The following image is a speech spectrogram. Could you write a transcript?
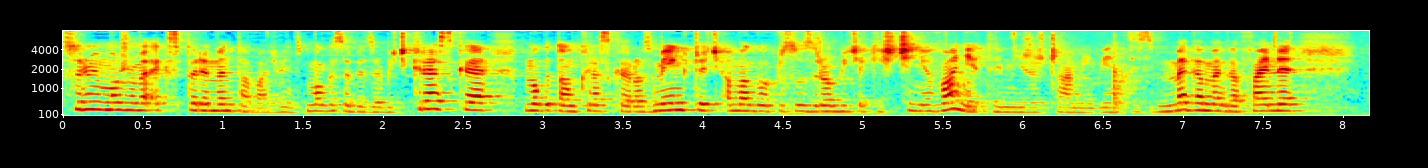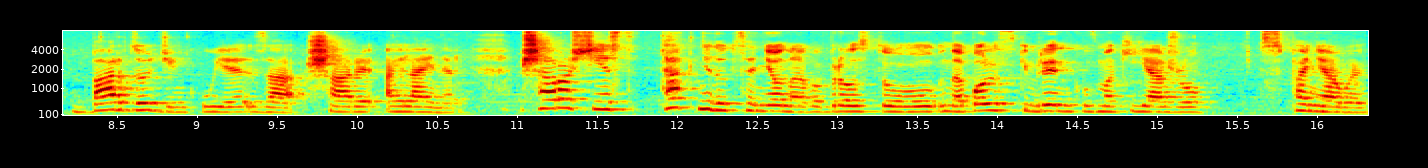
z którymi możemy eksperymentować, więc mogę sobie zrobić kreskę, mogę tą kreskę rozmiękczyć, a mogę po prostu zrobić jakieś cieniowanie tymi rzeczami, więc jest mega, mega fajny. Bardzo dziękuję za szary eyeliner. Szarość jest tak niedoceniona po prostu na polskim rynku w makijażu. Wspaniały,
